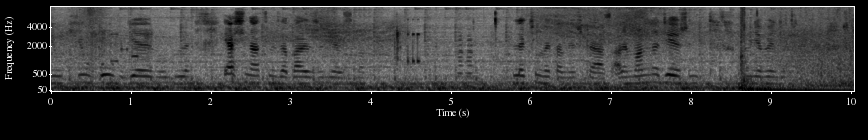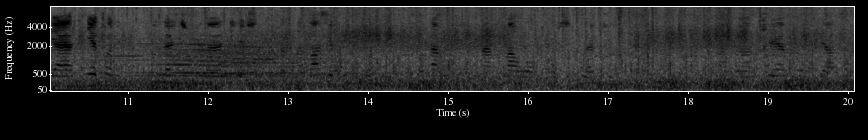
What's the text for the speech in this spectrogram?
YouTube'ów, gier w ogóle. Ja się na tym za bardzo nie znam. Lecimy tam jeszcze raz, ale mam nadzieję, że nie będzie tak. Jak nie, to lecimy na jakieś na bazie, bo tam nam mało osób leci. Na przyjemną jazdę.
